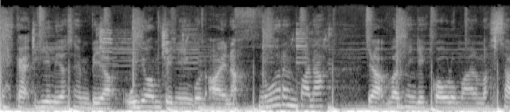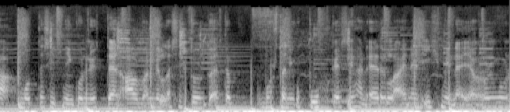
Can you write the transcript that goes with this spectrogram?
ehkä hiljaisempi ja ujompi niin kuin aina nuorempana ja varsinkin koulumaailmassa, mutta sitten niin nytten Almanilla sit tuntuu, että musta niin puhkesi ihan erilainen ihminen ja niin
